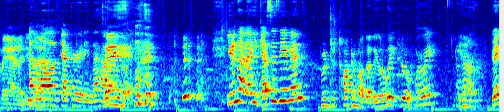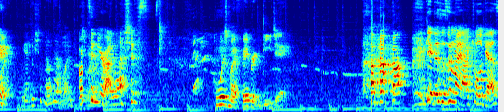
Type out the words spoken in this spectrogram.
man, I knew that. I that. love decorating the house. Dang it. you didn't have any guesses even? We were just talking about that the other week too. Were we? Yeah. Dang it. Yeah, he should know that one. It's in your eyelashes. Who is my favorite DJ? Okay, this isn't my actual guess,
